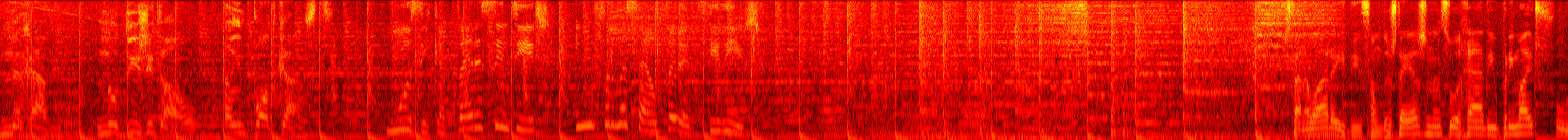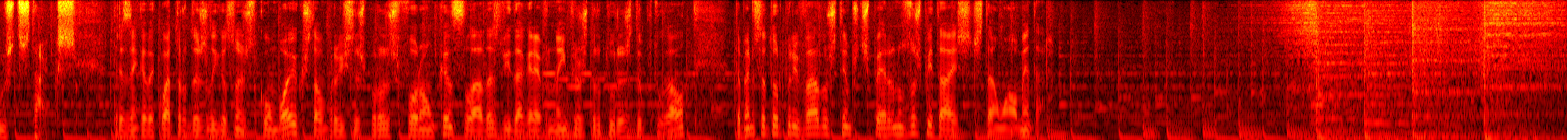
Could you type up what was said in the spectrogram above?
Na rádio, no digital, em podcast. Música para sentir, informação para decidir. Está na hora, edição das 10, na sua rádio. Primeiro, os destaques. Três em cada quatro das ligações de comboio que estavam previstas por hoje foram canceladas devido à greve na infraestruturas de Portugal. Também no setor privado, os tempos de espera nos hospitais estão a aumentar.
